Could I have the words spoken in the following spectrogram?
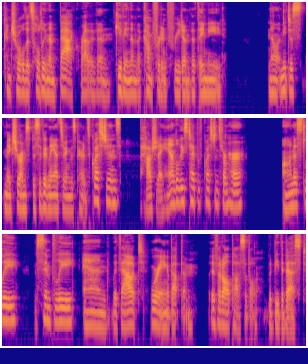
control that's holding them back rather than giving them the comfort and freedom that they need. Now, let me just make sure I'm specifically answering this parent's questions. How should I handle these type of questions from her? Honestly, simply, and without worrying about them, if at all possible, would be the best.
